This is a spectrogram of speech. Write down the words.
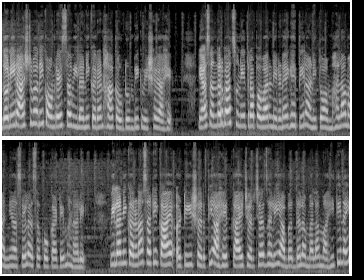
दोन्ही राष्ट्रवादी काँग्रेसचं विलनीकरण हा कौटुंबिक विषय आहे. या संदर्भात सुनेत्रा पवार निर्णय घेतील आणि तो आम्हाला मान्य असेल असं कोकाटे म्हणाले. विलनीकरणासाठी काय अटी शर्ती आहेत काय चर्चा झाली याबद्दल आम्हाला माहिती नाही.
